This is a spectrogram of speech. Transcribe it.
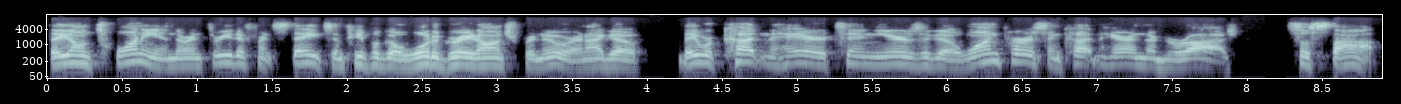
they own 20 and they're in three different states. And people go, What a great entrepreneur. And I go, They were cutting hair 10 years ago, one person cutting hair in their garage. So stop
